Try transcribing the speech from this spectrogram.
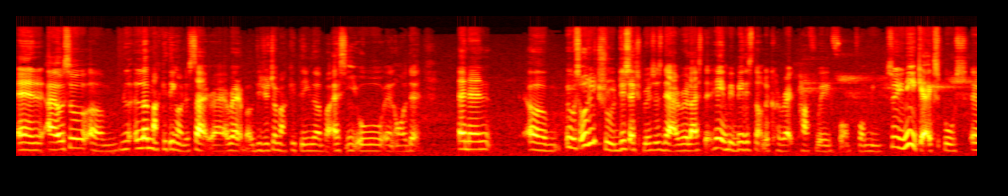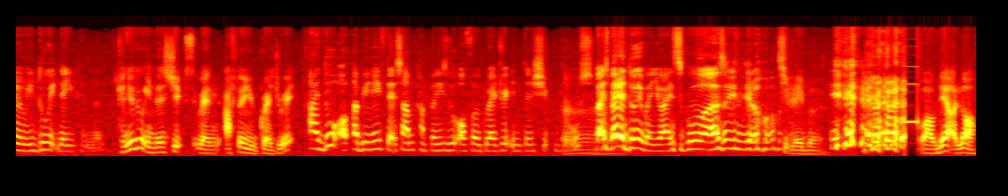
And I also um, learned marketing on the side, right? I read about digital marketing, learned about SEO and all that. And then um, it was only through these experiences that I realized that hey, maybe this is not the correct pathway for, for me. So you need to get exposed, and when you do it, then you can learn. Can you do internships when after you graduate? I do. I believe that some companies do offer graduate internship roles, uh, but it's better to do it when you are in school, uh, so you know. Cheap labor. wow, there are a lot of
